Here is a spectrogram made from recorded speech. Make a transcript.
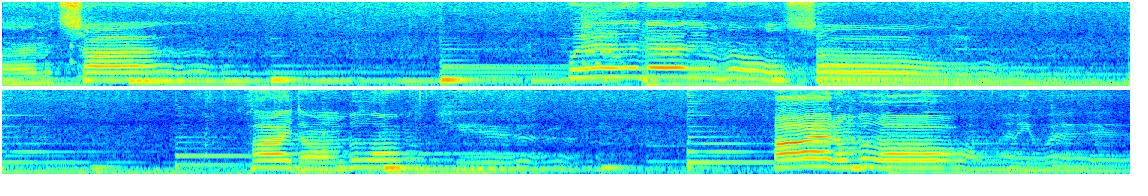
I'm a child with an animal soul. I don't belong here. I don't belong anywhere.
